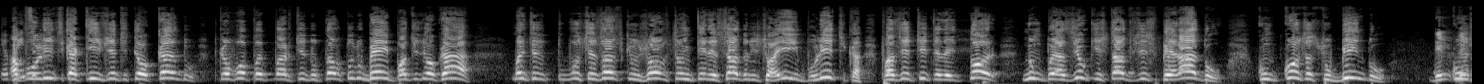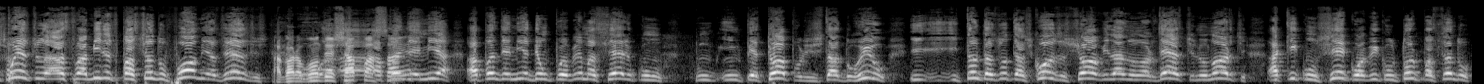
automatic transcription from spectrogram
Eu A política aqui, gente trocando, porque eu vou para partido tal, tudo bem, pode trocar. Mas vocês acham que os jovens estão interessados nisso aí, em política? Fazer título eleitor num Brasil que está desesperado, com coisas subindo, De- com deixa as famílias passando fome às vezes. Agora vão deixar a, passar A pandemia, a pandemia deu um problema sério com, com- em Petrópolis, estado do Rio, e- e tantas outras coisas. Chove lá no Nordeste, no Norte, aqui com seco, o agricultor passando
